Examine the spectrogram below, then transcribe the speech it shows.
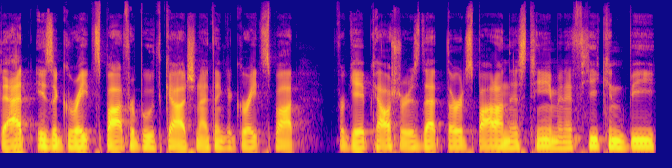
That is a great spot for Booth Gach, and I think a great spot for Gabe Kalscheur is that third spot on this team. And if he can be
